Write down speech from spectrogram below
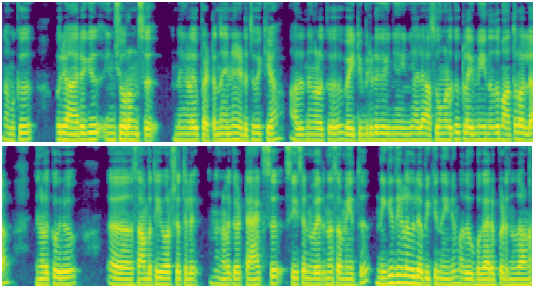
നമുക്ക് ഒരു ആരോഗ്യ ഇൻഷുറൻസ് നിങ്ങൾ പെട്ടെന്ന് തന്നെ എടുത്തു വെക്കുക. അത് നിങ്ങൾക്ക് വെയിറ്റിംഗ് പീരീഡ് കഴിഞ്ഞ് കഴിഞ്ഞാൽ അസുഖങ്ങൾക്ക് ക്ലെയിം ചെയ്യുന്നത് മാത്രമല്ല നിങ്ങൾക്ക് ഒരു സാമ്പത്തിക വർഷത്തിൽ നിങ്ങൾക്ക് ടാക്സ് സീസൺ വരുന്ന സമയത്ത് നികുതി ഇളവ് ലഭിക്കുന്നതിനും അത് ഉപകാരപ്പെടുന്നതാണ്.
